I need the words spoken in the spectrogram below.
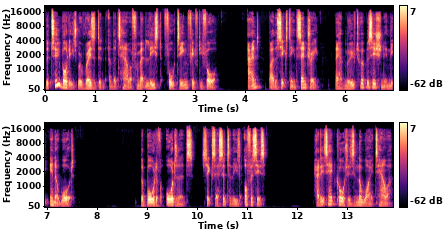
The two bodies were resident at the Tower from at least 1454, and by the 16th century they had moved to a position in the Inner Ward. The Board of Ordnance, successor to these offices, had its headquarters in the White Tower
